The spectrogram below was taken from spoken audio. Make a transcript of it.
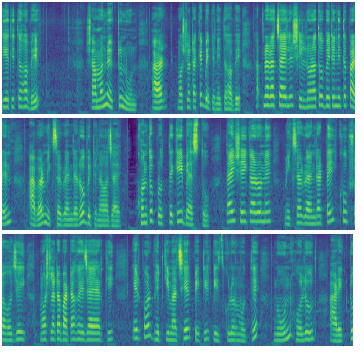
দিয়ে দিতে হবে সামান্য একটু নুন আর মশলাটাকে বেটে নিতে হবে। আপনারা চাইলে শিলনোড়াতেও বেটে নিতে পারেন, আবার মিক্সার গ্রাইন্ডারেও বেটে নেওয়া যায়। এখন তো প্রত্যেকেই ব্যস্ত, তাই সেই কারণে মিক্সার গ্রাইন্ডারটাই খুব সহজেই মশলাটা বাটা হয়ে যায় আর কি। এরপর ভেটকি মাছের পেটির পিসগুলোর মধ্যে নুন, হলুদ আর একটু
